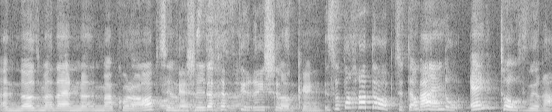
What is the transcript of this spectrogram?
אני לא יודעת עדיין לא מה כל האופציות. חושבת תכף תראי שזה. אוקיי. זאת אחת האופציות. אוקיי. אמרנו, אין טוב ורע.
